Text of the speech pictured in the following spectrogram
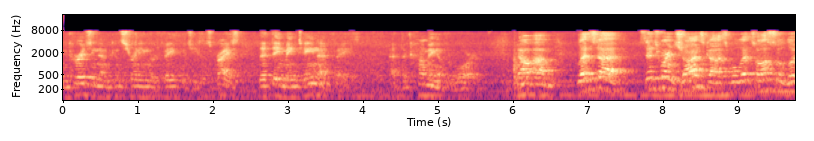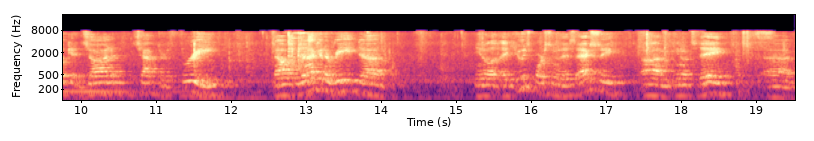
encouraging them concerning their faith in Jesus Christ, that they maintain that faith at the coming of the Lord. Now, um, let's uh, since we're in John's Gospel, let's also look at John chapter three. Now, we're not going to read, uh, you know, a huge portion of this. Actually, um, you know, today uh,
